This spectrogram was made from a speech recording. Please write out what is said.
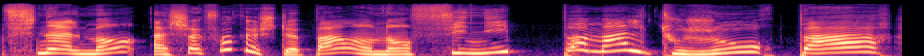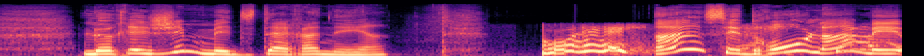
finalement, à chaque fois que je te parle, on en finit pas mal toujours par le régime méditerranéen. Ouais. Hein, c'est drôle, hein, mais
